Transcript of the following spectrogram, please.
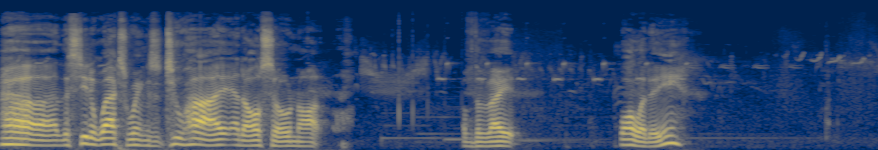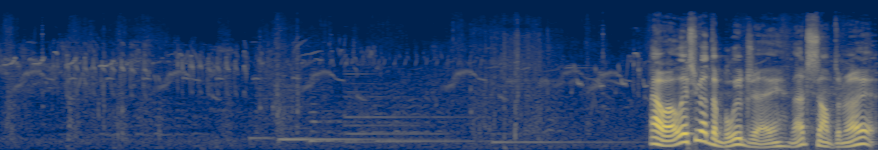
Uh, the cedar waxwings are too high and also not of the right quality. Oh, well, at least we got the Blue Jay. That's something, right?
